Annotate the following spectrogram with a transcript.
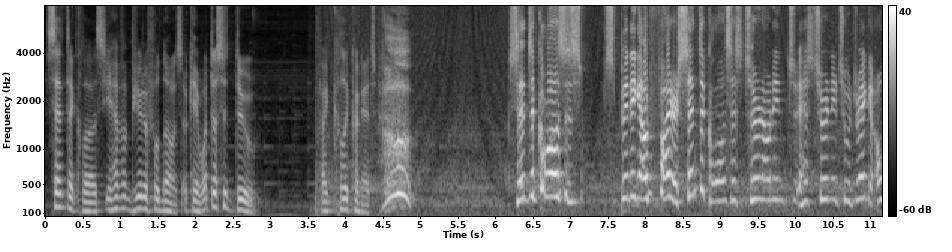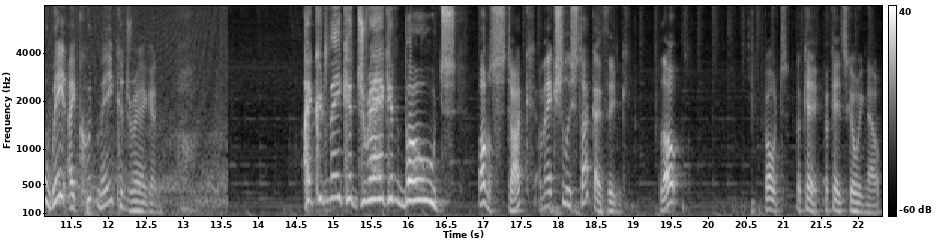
Santa Claus, you have a beautiful nose. Okay, what does it do? If I click on it. Santa Claus is spitting out fire. Santa Claus has turned out into has turned into a dragon. Oh wait, I could make a dragon. I could make a dragon boat. Oh, I'm stuck. I'm actually stuck, I think. Hello? Boat. Okay, okay, it's going now.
